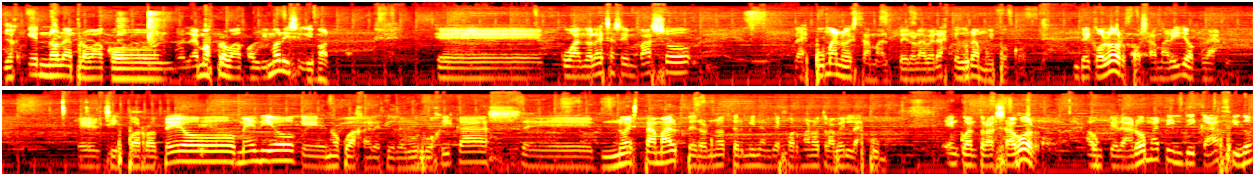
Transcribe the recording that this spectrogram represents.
yo es que no la he probado con. La hemos probado con limón y sin limón. Eh, cuando la echas en vaso, la espuma no está mal, pero la verdad es que dura muy poco. De color, pues amarillo claro. El chisporroteo medio, que no cuaja, es decir, de burbujicas, eh, no está mal, pero no terminan de formar otra vez la espuma. En cuanto al sabor, aunque el aroma te indica ácido,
